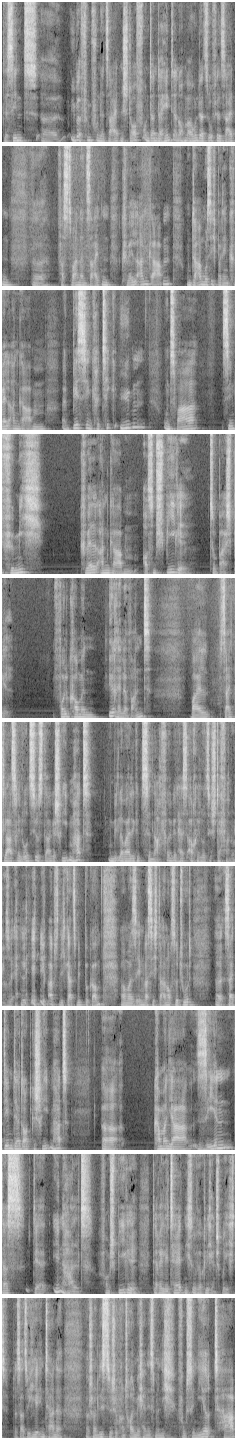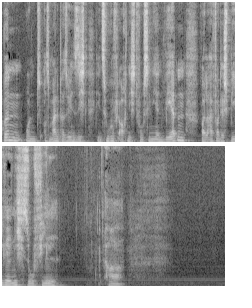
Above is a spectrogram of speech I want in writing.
Das sind äh, über 500 Seiten Stoff und dann dahinter nochmal 100 so viele Seiten, äh, fast 200 Seiten Quellangaben. Und da muss ich bei den Quellangaben ein bisschen Kritik üben. Und zwar sind für mich Quellangaben aus dem Spiegel zum Beispiel vollkommen irrelevant, weil seit Klaas Relotius da geschrieben hat, und mittlerweile gibt es einen Nachfolger, der heißt auch Relotius Stefan oder so ähnlich. Ich habe es nicht ganz mitbekommen. Aber mal sehen, was sich da noch so tut. Äh, seitdem der dort geschrieben hat, äh, kann man ja sehen, dass der Inhalt vom Spiegel der Realität nicht so wirklich entspricht. Dass also hier interne äh, journalistische Kontrollmechanismen nicht funktioniert haben und aus meiner persönlichen Sicht in Zukunft auch nicht funktionieren werden, weil einfach der Spiegel nicht so viel äh,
